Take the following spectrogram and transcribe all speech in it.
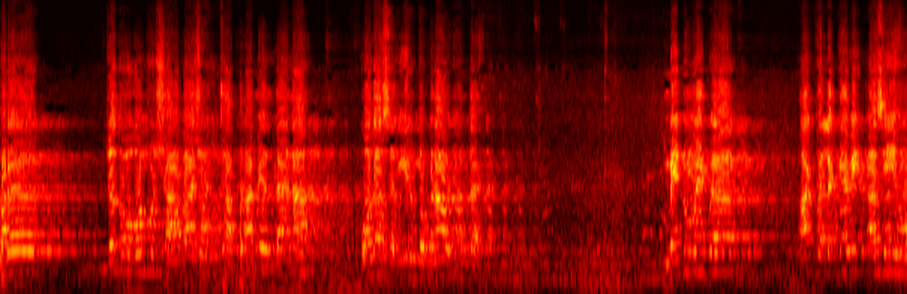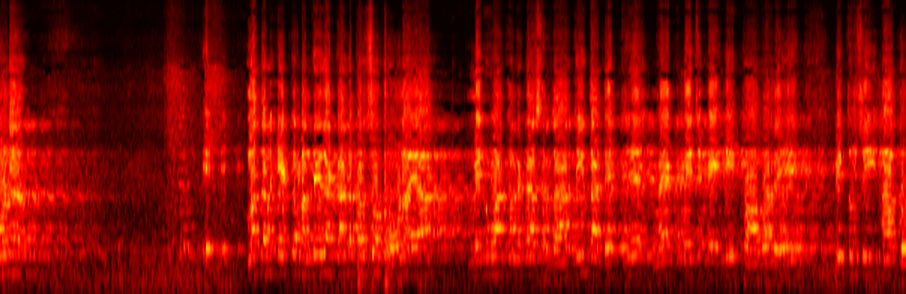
ਪਰ ਜਦੋਂ ਉਹਨੂੰ ਸ਼ਾਬਾਸ਼ ਉਹਨੂੰ ਥਾਪੜਾ ਮਿਲਦਾ ਨਾ, ਉਹਦਾ ਸਰੀਰ ਦੁੱਗਣਾ ਹੋ ਜਾਂਦਾ ਮੈਨੂੰ ਇੱਕ ਅੱਖ ਲੱਗਿਆ ਵੀ ਅਸੀਂ ਹੁਣ ਮਤਲਬ ਇੱਕ ਬੰਦੇ ਦਾ ਕੱਲ ਪਰਸੋਂ ਫੋਨ ਆਇਆ, ਮੈਨੂੰ ਆਖ ਲੱਗਾ, ਸਰਦਾਰ ਜੀ, ਤੁਹਾਡੇ ਮਹਿਕਮੇ 'ਚ ਇੰਨੀ ਪਾਵਰ ਏ ਵੀ ਤੁਸੀਂ ਆ ਦੋ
